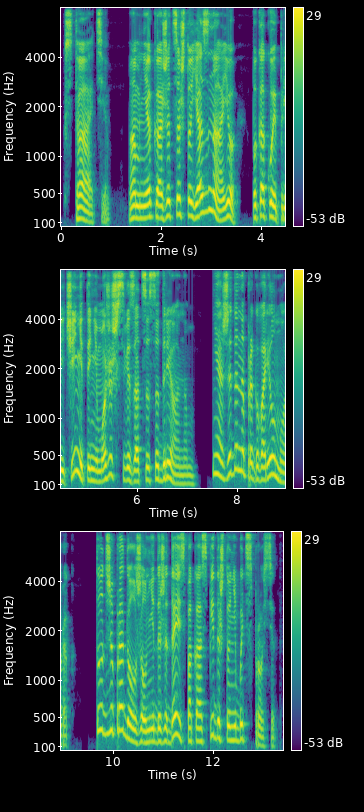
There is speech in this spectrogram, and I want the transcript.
«Кстати, а мне кажется, что я знаю, по какой причине ты не можешь связаться с Адрианом», – неожиданно проговорил Морок. Тот же продолжил, не дожидаясь, пока Аспида что-нибудь спросит.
